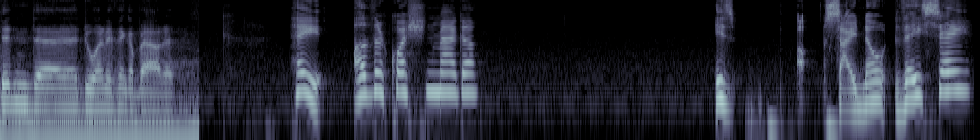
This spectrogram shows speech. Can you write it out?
didn't uh, do anything about it. Hey, other question, MAGA is uh, side note. They say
